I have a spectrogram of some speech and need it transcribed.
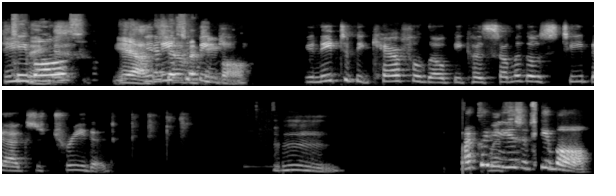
tea, Tea balls? Yeah, You need to be- tea ball. You need to be careful though, because some of those tea bags are treated. Mm. Why couldn't With- you use a tea ball?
